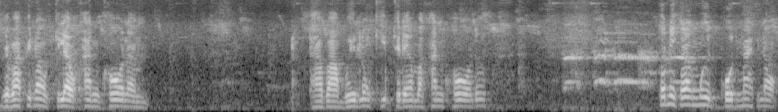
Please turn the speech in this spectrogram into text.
อย่าว่าพี่น้องกินแล้วคันโคนะถ้าว่าเว้นลงคลิปจะได้มาขั้นคด้วยตอนนี้กำลังมืดพ้นมากพี่น้อง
